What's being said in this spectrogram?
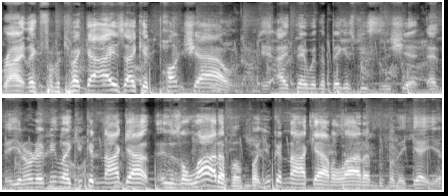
Right, like for, for guys I could punch out, I, they were the biggest pieces of shit. And you know what I mean? Like you could knock out. There's a lot of them, but you can knock out a lot of them before they get you.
